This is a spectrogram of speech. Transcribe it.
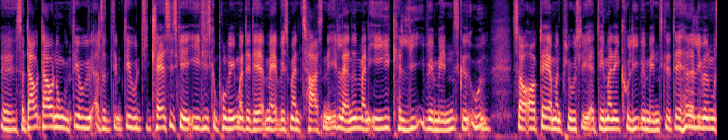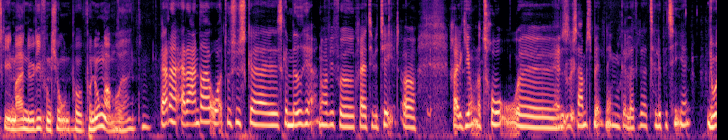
Øh, så der, der er jo nogle, det, er jo, altså det, det er jo de klassiske etiske problemer, det der med, at hvis man tager sådan et eller andet, man ikke kan lide ved mennesket ud, mm. så opdager man pludselig, at det, man ikke kunne lide ved mennesket, det havde alligevel måske en meget nyttig funktion på, på nogle områder. Ikke? Mm. Er, der, er der andre ord, du synes skal, skal med her? Nu har vi fået kreativitet og religion og tro, øh, ja, sammensmeltningen, eller det der telepati ind. Nu,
